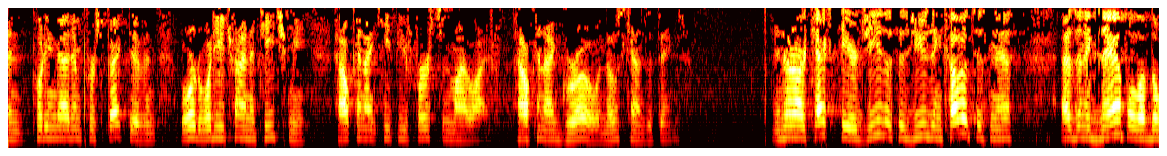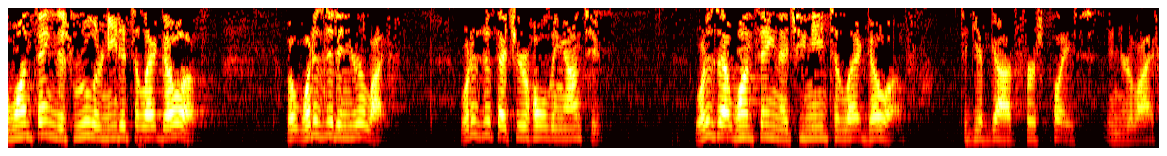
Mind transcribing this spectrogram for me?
and putting that in perspective. And, Lord, what are you trying to teach me? How can I keep you first in my life? How can I grow? And those kinds of things. And in our text here, Jesus is using covetousness as an example of the one thing this ruler needed to let go of. But what is it in your life? What is it that you're holding on to? What is that one thing that you need to let go of to give God first place in your life?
